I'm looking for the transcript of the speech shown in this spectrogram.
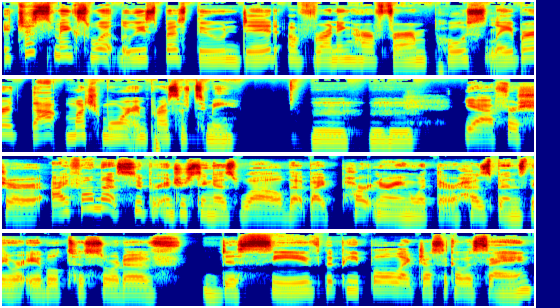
It just makes what Louise Bethune did of running her firm post labor that much more impressive to me. Mm-hmm. Yeah, for sure. I found that super interesting as well that by partnering with their husbands, they were able to sort of deceive the people, like Jessica was saying.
